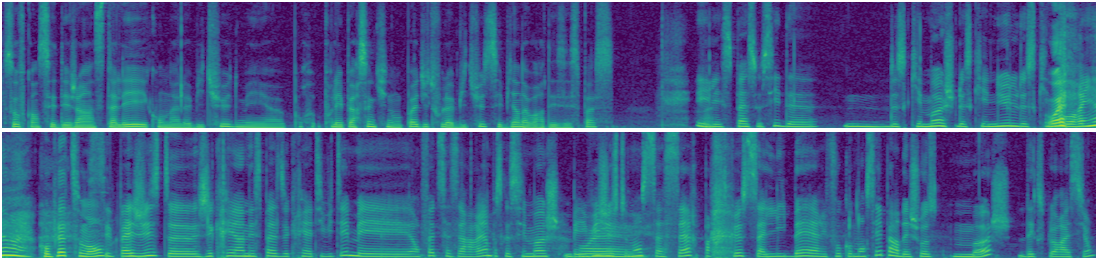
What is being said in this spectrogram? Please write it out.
sauf quand c'est déjà installé et qu'on a l'habitude. Mais euh, pour, pour, les personnes qui n'ont pas du tout l'habitude, c'est bien d'avoir des espaces. Et l'espace aussi de de ce qui est moche, de ce qui est nul, de ce qui ne vaut rien. Complètement. C'est pas juste euh, j'ai créé un espace de créativité, mais en fait ça sert à rien parce que c'est moche. Mais oui, justement, ça sert parce que ça libère. Il faut commencer par des choses moches d'exploration.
